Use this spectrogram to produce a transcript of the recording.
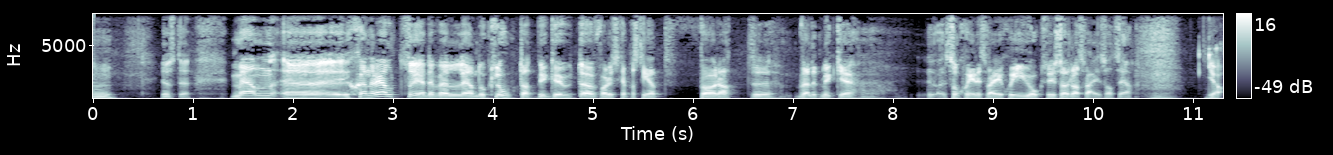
Mm. Just det. Men eh, generellt så är det väl ändå klokt att bygga ut överföringskapacitet för att eh, väldigt mycket eh, som sker i Sverige sker ju också i södra Sverige så att säga. Ja,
